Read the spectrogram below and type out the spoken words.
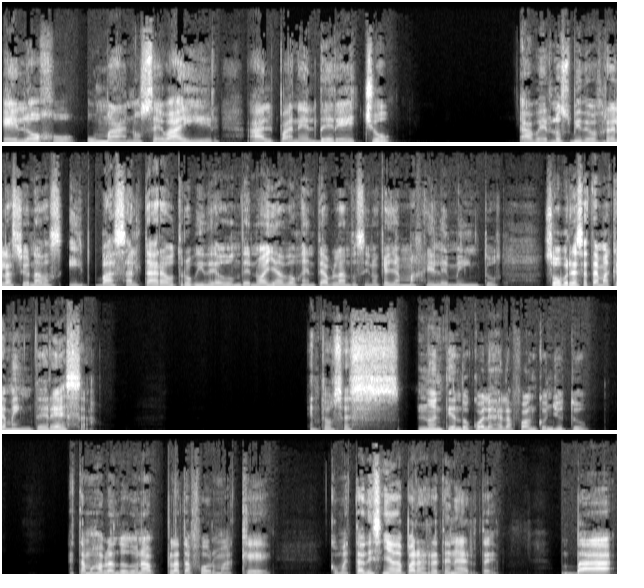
el ojo humano se va a ir al panel derecho a ver los videos relacionados y va a saltar a otro video donde no haya dos gente hablando, sino que haya más elementos sobre ese tema que me interesa. Entonces, no entiendo cuál es el afán con YouTube. Estamos hablando de una plataforma que, como está diseñada para retenerte, va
